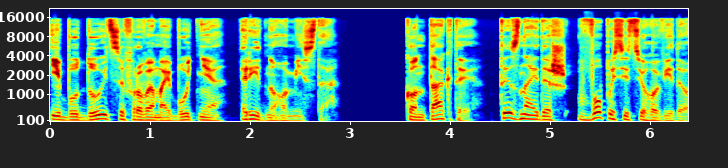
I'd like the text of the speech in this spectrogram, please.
і будуй цифрове майбутнє рідного міста. Контакти ти знайдеш в описі цього відео.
